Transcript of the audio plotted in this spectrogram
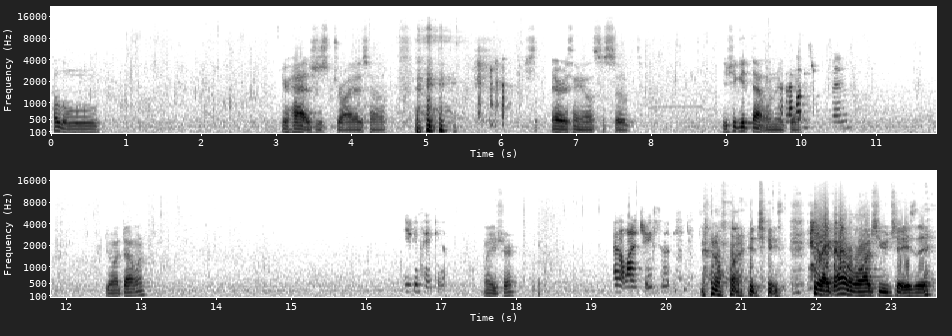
Hello. Your hat is just dry as hell. Everything else is soaked. You should get that one right there. Do you want that one? You can take it. Are you sure? I don't want to chase it. I don't want to chase. You're like, I want to watch you chase it.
